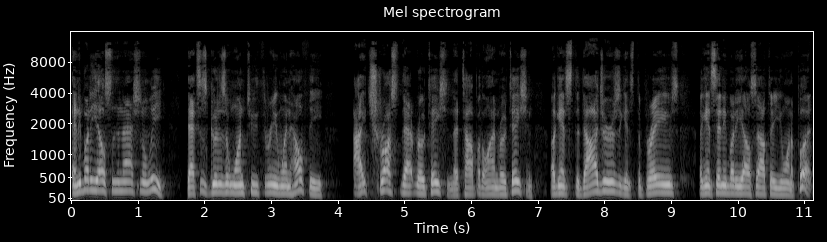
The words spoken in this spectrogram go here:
anybody else in the National League. That's as good as a one, two, three when healthy. I trust that rotation, that top of the line rotation against the Dodgers, against the Braves, against anybody else out there you want to put.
